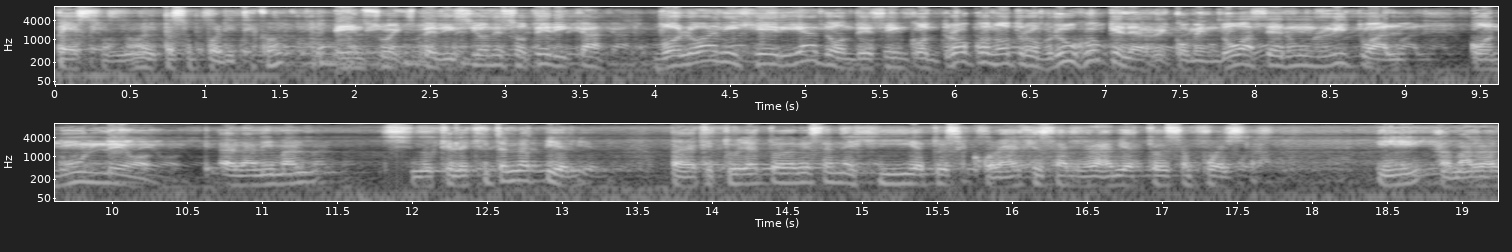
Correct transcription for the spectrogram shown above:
Peso, ¿no? El peso político. En su expedición esotérica, voló a Nigeria donde se encontró con otro brujo que le recomendó hacer un ritual con un león. Al animal, sino que le quitan la piel para que tuviera toda esa energía, todo ese coraje, esa rabia, toda esa fuerza y amarrar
